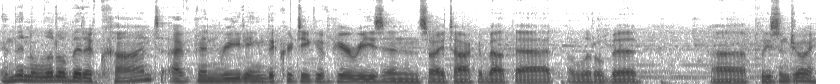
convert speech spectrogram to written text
and then a little bit of Kant. I've been reading The Critique of Pure Reason, and so I talk about that a little bit. Uh, please enjoy.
